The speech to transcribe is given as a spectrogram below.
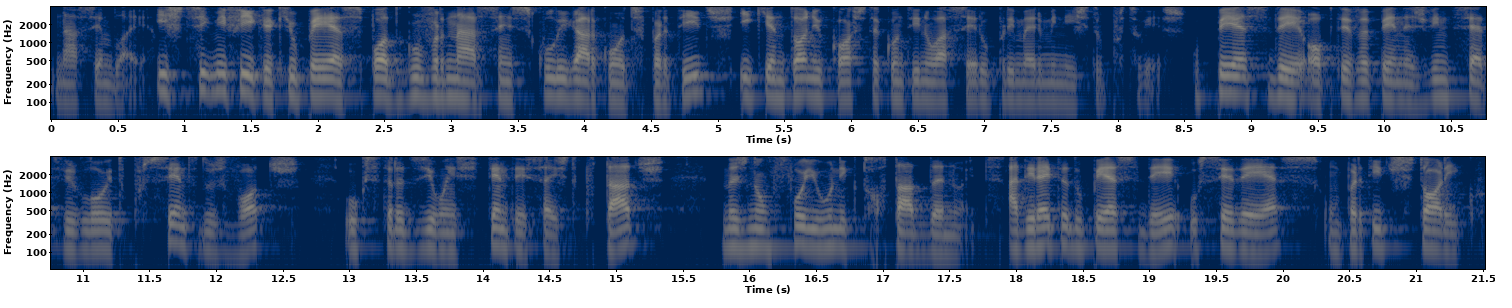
na Assembleia. Isto significa que o PS pode governar sem se coligar com outros partidos e que António Costa continua a ser o primeiro-ministro português. O PSD obteve apenas 27,8% dos votos, o que se traduziu em 76 deputados, mas não foi o único derrotado da noite. À direita do PSD, o CDS, um partido histórico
